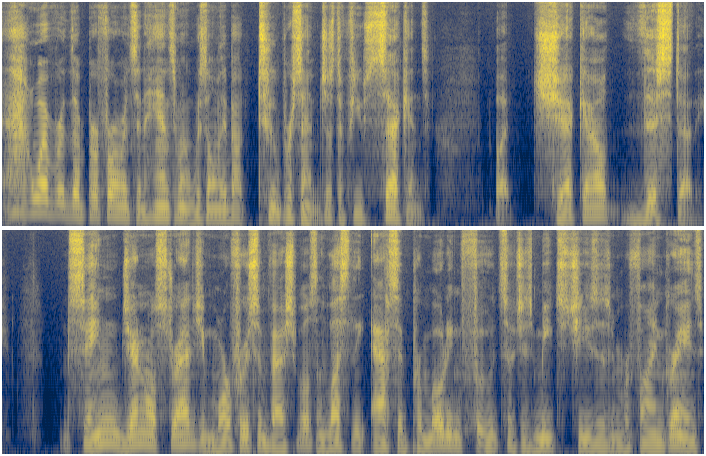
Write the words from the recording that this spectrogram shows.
However, the performance enhancement was only about 2%, just a few seconds. But check out this study. Same general strategy, more fruits and vegetables, and less of the acid-promoting foods, such as meats, cheeses, and refined grains.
